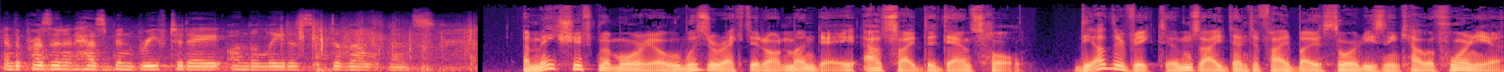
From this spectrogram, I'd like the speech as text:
and the president has been briefed today on the latest developments. A makeshift memorial was erected on Monday outside the dance hall. The other victims identified by authorities in California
